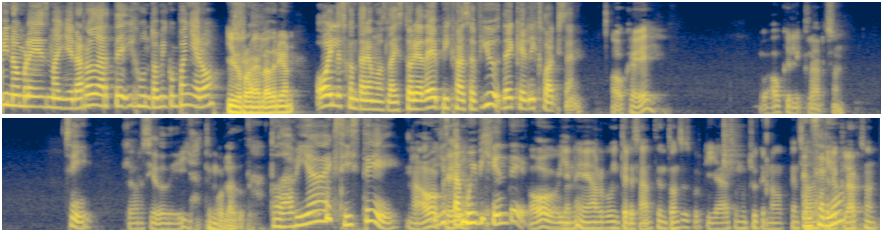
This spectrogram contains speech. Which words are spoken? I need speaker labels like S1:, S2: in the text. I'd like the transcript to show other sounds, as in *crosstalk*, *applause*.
S1: Mi nombre es Mayera Rodarte y junto a mi compañero
S2: Israel Adrián.
S1: Hoy les contaremos la historia de Because of You de Kelly Clarkson.
S2: Ok. Wow, Kelly Clarkson.
S1: Sí.
S2: ¿Qué habrá sido de ella? Tengo la duda.
S1: Todavía existe.
S2: Ah, ok.
S1: Y está muy vigente.
S2: Oh, viene algo interesante entonces porque ya hace mucho que no pensaba
S1: ¿En serio?
S2: Kelly Clarkson.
